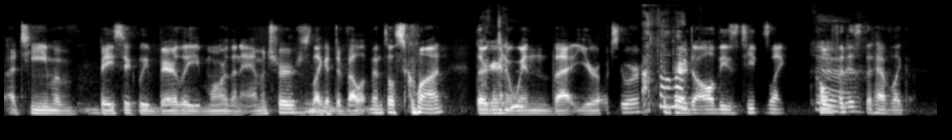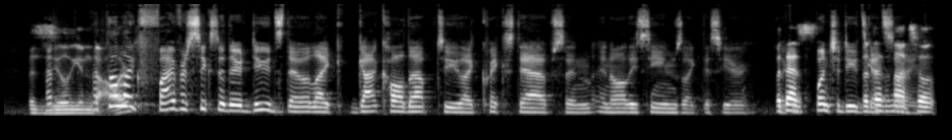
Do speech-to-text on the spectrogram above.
a team of basically barely more than amateurs, like a developmental squad, they're going to win that Euro Tour compared like- to all these teams like Yeah. Confidence that have like a zillion dollars. I thought like five or six of their dudes though, like got called up to like Quick Steps and and all these teams like this year. But Like, that's- a bunch of dudes but got that's signed. not till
